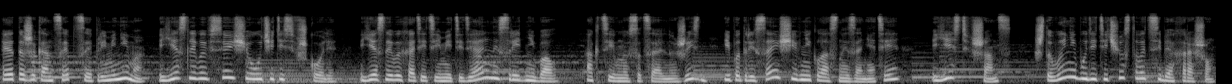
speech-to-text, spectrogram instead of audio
Эта же концепция применима, если вы все еще учитесь в школе, если вы хотите иметь идеальный средний балл, активную социальную жизнь и потрясающие внеклассные занятия, есть шанс, что вы не будете чувствовать себя хорошо.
